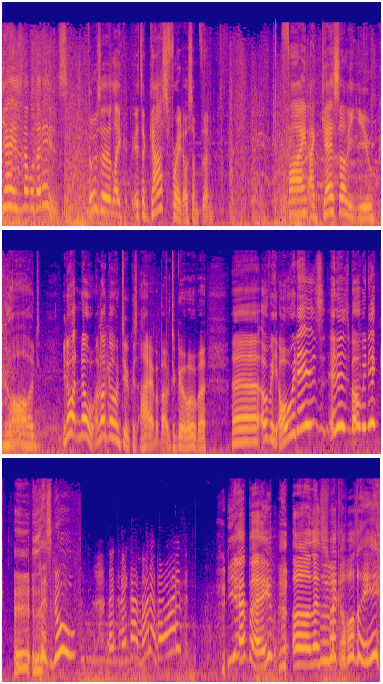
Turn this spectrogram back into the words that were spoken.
Yeah, isn't that what that is? Those are like. It's a gas freight or something. Fine, I guess I'll eat you. God. You know what? No, I'm not going to, because I am about to go over. Uh, over here. Oh, it is! It is Moby Dick! Let's go! Let's make that money, boys! Yeah, babe! Uh, let's make a money!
